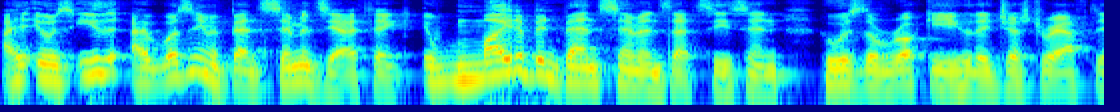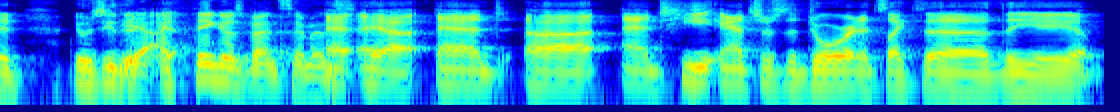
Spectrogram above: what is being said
I, it was either I wasn't even Ben Simmons yet. I think it might have been Ben Simmons that season, who was the rookie who they just drafted. It was either Yeah, I think it was Ben Simmons. Uh, yeah, and uh, and he answers the door, and it's like the the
